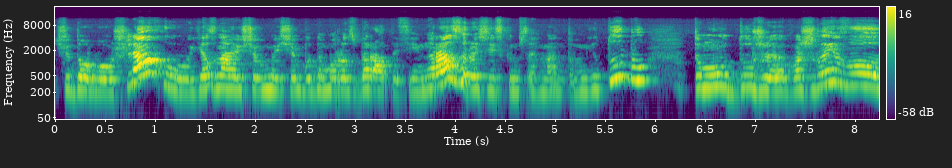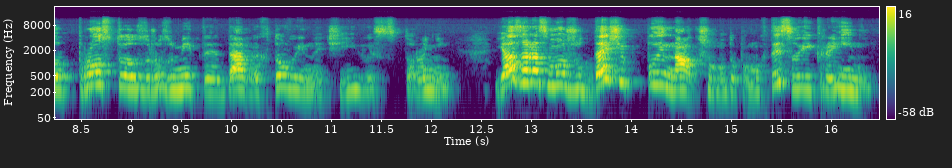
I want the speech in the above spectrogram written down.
чудового шляху. Я знаю, що ми ще будемо розбиратися і не раз з російським сегментом Ютубу, тому дуже важливо просто зрозуміти, де ви, хто ви і на чиїй ви стороні. Я зараз можу дещо по-інакшому допомогти своїй країні.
